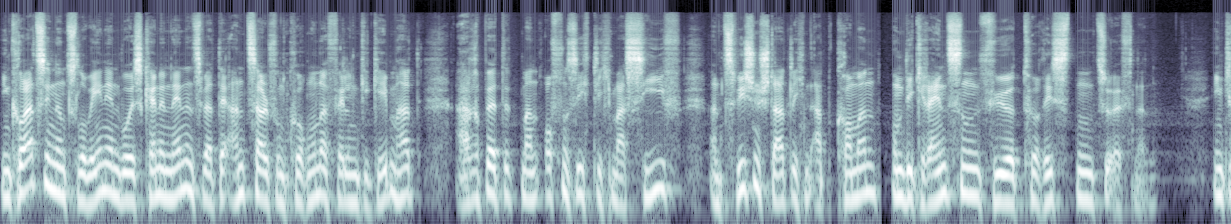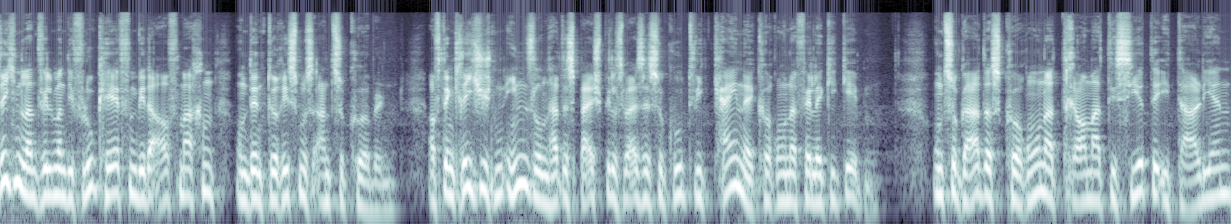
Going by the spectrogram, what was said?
In Kroatien und Slowenien, wo es keine nennenswerte Anzahl von Corona-Fällen gegeben hat, arbeitet man offensichtlich massiv an zwischenstaatlichen Abkommen, um die Grenzen für Touristen zu öffnen. In Griechenland will man die Flughäfen wieder aufmachen, um den Tourismus anzukurbeln. Auf den griechischen Inseln hat es beispielsweise so gut wie keine Corona-Fälle gegeben. Und sogar das Corona-traumatisierte Italien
